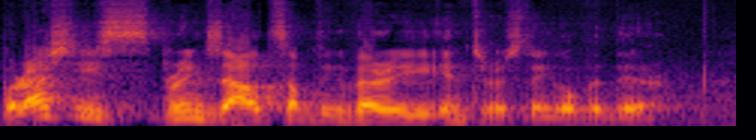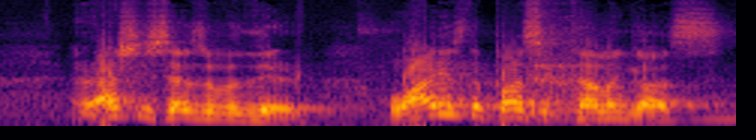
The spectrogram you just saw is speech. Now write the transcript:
But Rashi brings out something very interesting over there. And Rashi says over there, why is the Pasuk telling us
